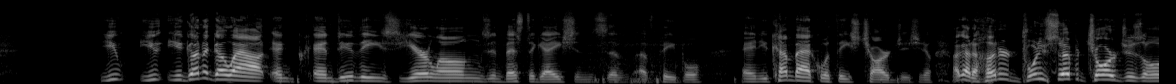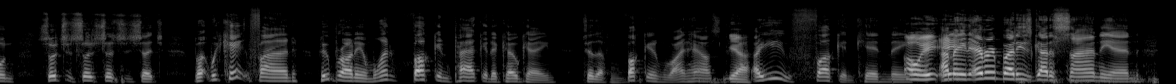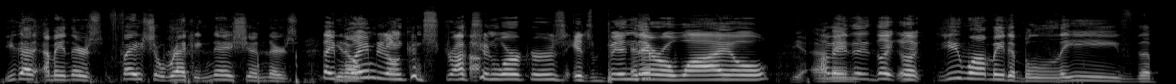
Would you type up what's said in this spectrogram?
you you you're gonna go out and and do these year longs investigations of of people. And you come back with these charges, you know. I got 127 charges on such and such, such and such, but we can't find who brought in one fucking packet of cocaine to the mm. fucking White House. Yeah. Are you fucking kidding me? Oh, it- I it- mean, everybody's got to sign in. You got. I mean, there's facial recognition. There's. They you know, blamed it on construction uh, workers. It's been there then- a while. Yeah, I, I mean, mean- they- like, look, You want me to believe the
